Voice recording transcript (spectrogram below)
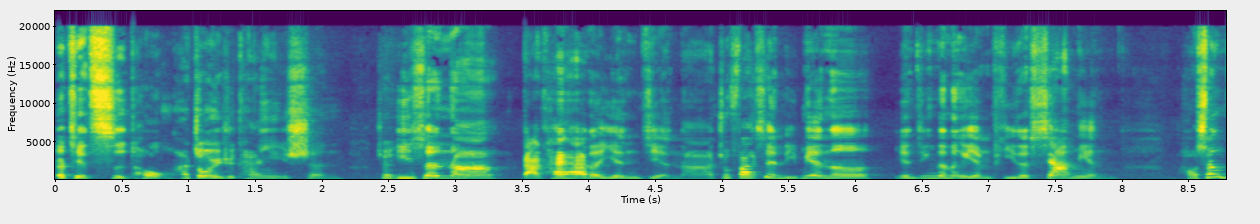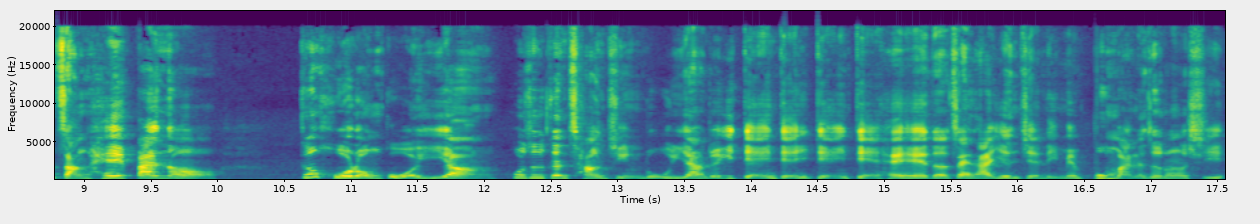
而且刺痛。他终于去看医生，就医生呢、打开他的眼睑呐、就发现里面呢眼睛的那个眼皮的下面好像长黑斑哦。跟火龙果一样，或者是跟长颈鹿一样，就一点一点一点一点黑黑的，在它眼睑里面布满了这东西。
